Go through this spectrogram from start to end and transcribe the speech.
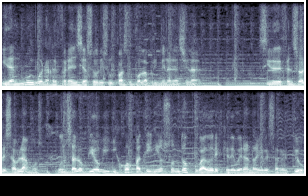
y dan muy buenas referencias sobre su paso por la Primera Nacional. Si de defensores hablamos, Gonzalo Piovi y Juan Patiño son dos jugadores que deberán regresar al club.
